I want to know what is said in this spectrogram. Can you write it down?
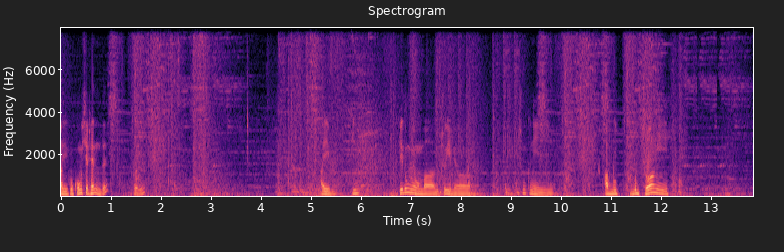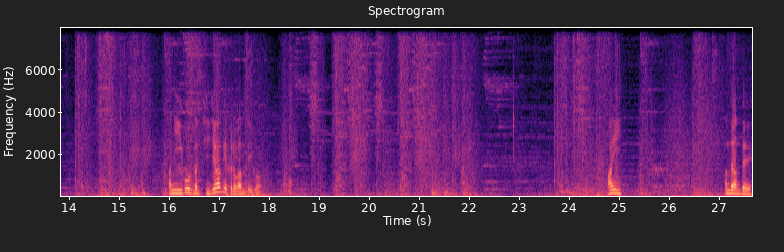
아니, 이거 공시를 했는데? 거의? 아니 비, 비동명만 죽이면 충분히 아뭐 뭐 저항이 아니 이거 나 지지하게 들어갔는데 이거? 아니. 안돼 안돼.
